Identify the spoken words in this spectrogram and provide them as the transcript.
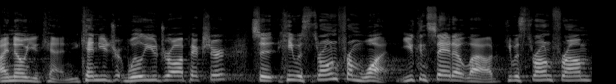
I know you can. Can you? Will you draw a picture? So he was thrown from what? You can say it out loud. He was thrown from.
